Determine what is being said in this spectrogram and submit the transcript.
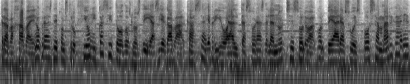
Trabajaba en obras de construcción y casi todos los días llegaba a casa ebrio a altas horas de la noche solo a golpear a su esposa Margaret,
